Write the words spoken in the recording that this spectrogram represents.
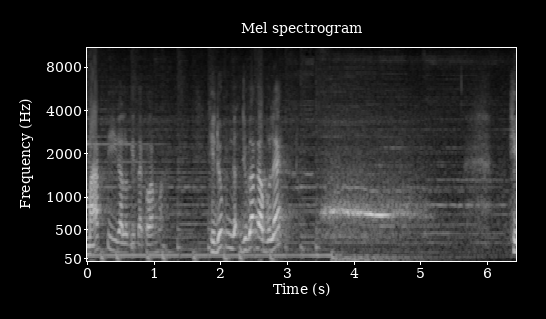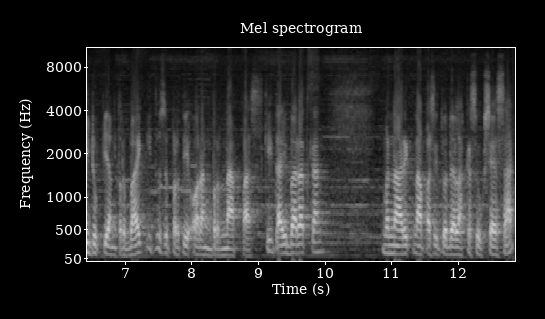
mati kalau kita kelamaan. Hidup juga nggak boleh. Hidup yang terbaik itu seperti orang bernapas. Kita ibaratkan menarik napas itu adalah kesuksesan,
